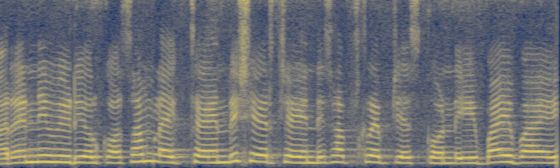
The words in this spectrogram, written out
మరిన్ని వీడియోల కోసం లైక్ చేయండి షేర్ చేయండి సబ్స్క్రైబ్ చేసుకోండి. Bye bye.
